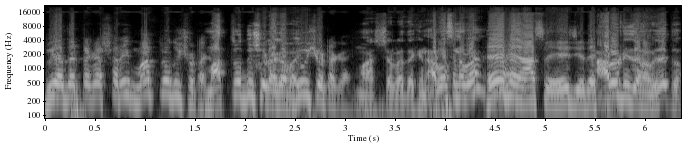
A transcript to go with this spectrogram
দুই হাজার টাকার শাড়ি মাত্র দুইশো টাকা। মাত্র 200 টাকা ভাই। দুইশো টাকায়। মাশাআল্লাহ দেখেন। আরও আছে না ভাই? হ্যাঁ হ্যাঁ আছে। এই যে দেখেন। আরও ডিজাইন হবে তাই তো?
